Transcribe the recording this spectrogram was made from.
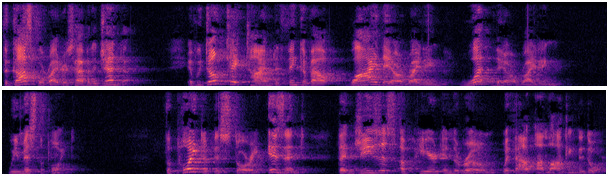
The gospel writers have an agenda. If we don't take time to think about why they are writing what they are writing, we miss the point. The point of this story isn't that Jesus appeared in the room without unlocking the door.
